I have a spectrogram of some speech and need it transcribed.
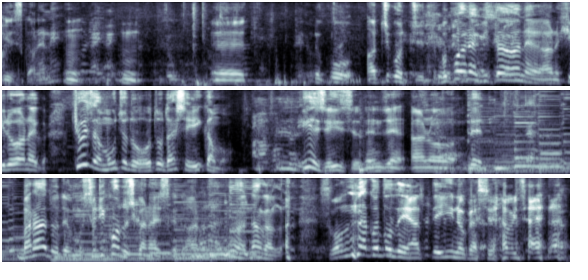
いいですか？これね。うん。うん。えー、でこうあっちこっち。僕はね ギターはねあの拾わないから。キョイさんもうちょっと音出していいかも。いいですよいいですよ全然。あのでバラードでもう3コードしかないですけどあのうんなんか そんなことでやっていいのかしらみたいな。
